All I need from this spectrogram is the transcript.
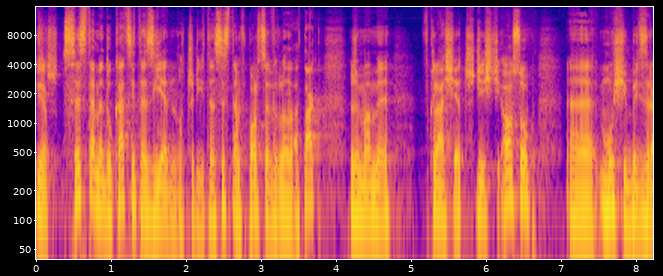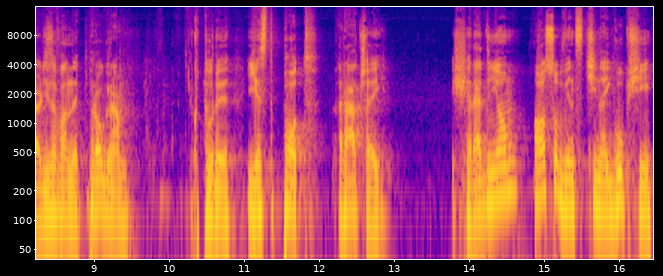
wiesz, system edukacji to jest jedno, czyli ten system w Polsce wygląda tak, że mamy w klasie 30 osób, e, musi być zrealizowany program, który jest pod raczej średnią osób, więc ci najgłupsi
